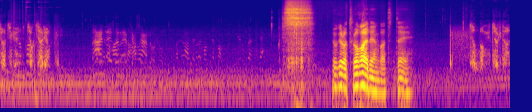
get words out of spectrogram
저측에 적 차량. 여기로 들어가야 되는 것 같은데 전방에 적이다.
